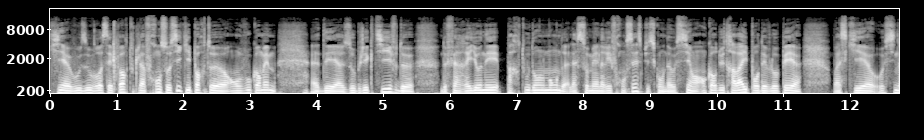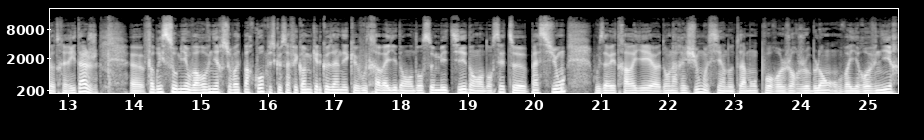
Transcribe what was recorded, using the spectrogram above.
qui vous ouvre ses portes, toute la France aussi qui porte en vous quand même des objectifs de, de faire rayonner partout dans le monde la sommellerie française, puisqu'on a aussi encore du travail pour développer bah, ce qui est aussi notre héritage. Euh, Fabrice Sommier, on va revenir sur votre parcours puisque ça fait quand même quelques années que vous travaillez dans, ce métier, dans, cette euh, passion. Vous avez travaillé euh, dans la région aussi, hein, notamment pour Georges Blanc, on va y revenir.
